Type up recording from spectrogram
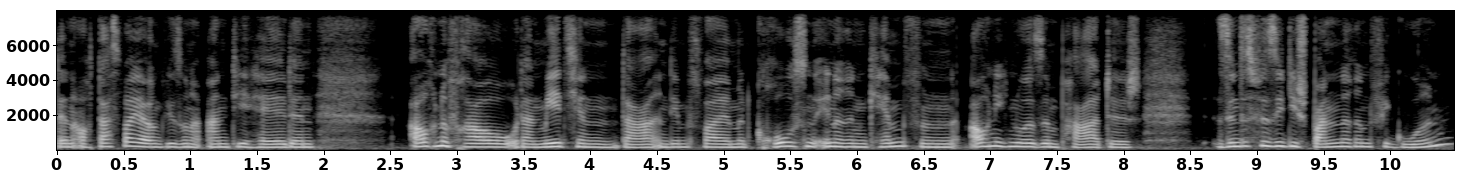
denn auch das war ja irgendwie so eine Anti-Heldin. Auch eine Frau oder ein Mädchen da in dem Fall mit großen inneren Kämpfen, auch nicht nur sympathisch. Sind es für Sie die spannenderen Figuren?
